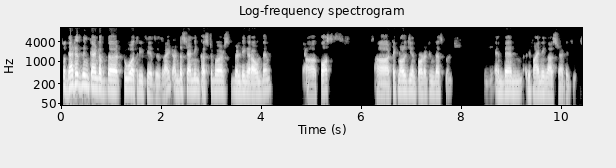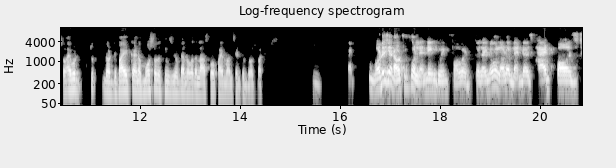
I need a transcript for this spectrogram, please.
So that has been kind of the two or three phases, right? Understanding customers, building around them, yeah. costs, uh, technology and product investments, mm-hmm. and then refining our strategy. So I would you know, divide kind of most of the things we've done over the last four five months into those buckets. Hmm. What is your outlook for lending going forward? Because I know a lot of lenders had paused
